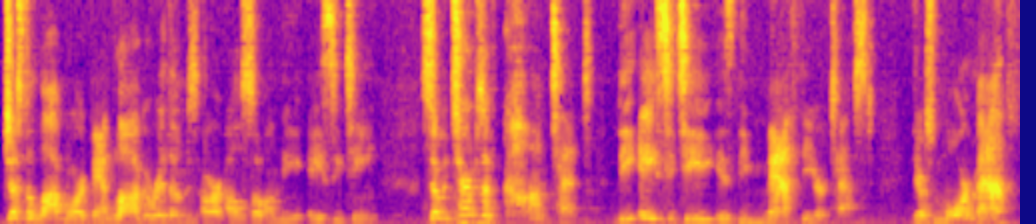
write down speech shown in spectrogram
just a lot more advanced. Logarithms are also on the ACT. So, in terms of content, the ACT is the mathier test. There's more math,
